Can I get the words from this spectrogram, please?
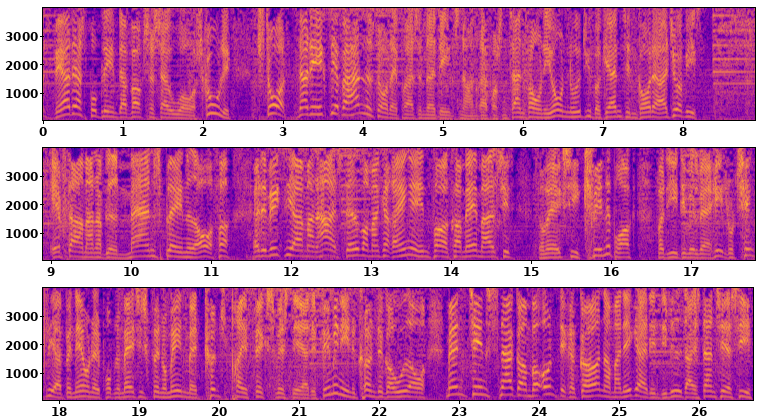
et hverdagsproblem, der vokser sig uoverskueligt. Stort, når det ikke bliver behandlet, står der i pressemeddelelsen, og en repræsentant fra Unionen uddyber gerne til den korte radioavis. Efter at man er blevet mansplanet overfor, er det vigtigt, at man har et sted, hvor man kan ringe ind for at komme af med alt sit, nu vil jeg ikke sige kvindebrok, fordi det vil være helt utænkeligt at benævne et problematisk fænomen med et kønspræfix, hvis det er det feminine køn, det går ud over. Men til en snak om, hvor ondt det kan gøre, når man ikke er et individ, der er i stand til at sige,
